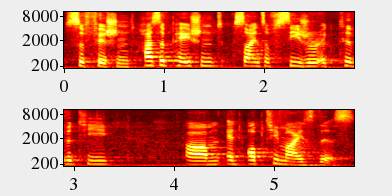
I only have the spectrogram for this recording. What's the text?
sufficient, has the patient signs of seizure activity, um, and optimize this.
